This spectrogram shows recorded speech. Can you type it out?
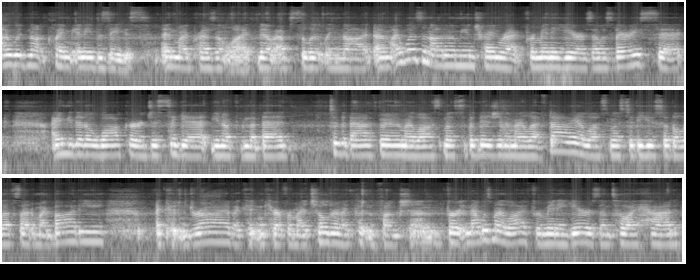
I would not claim any disease in my present life. No, absolutely not. Um, I was an autoimmune train wreck for many years. I was very sick. I needed a walker just to get, you know, from the bed to the bathroom. I lost most of the vision in my left eye. I lost most of the use of the left side of my body. I couldn't drive. I couldn't care for my children. I couldn't function. For and that was my life for many years until I had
